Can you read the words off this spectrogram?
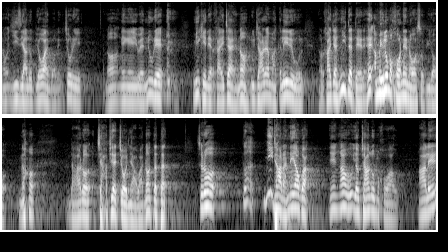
နော်ရည်စရာလို့ပြောရရင်ပေါ့လေတချို့တွေနော်ငငယ်ရွယ်နှုတဲ့မိခင်တွေတခါကြီးကြရင်နော်လူကြားထဲမှာကလေးတွေကိုတခါကြီးညှိတတ်တယ်ဟဲ့အမေလို့မခေါ်နဲ့နော်ဆိုပြီးတော့နော်ဒါကတော့ဂျာဖြတ်ကြော်ညာပါနော်တတ်တတ်ဆိုတော့သူကညှိထားတာနှစ်ယောက်ကငငါ့ကိုယောက်ျားလို့မခေါ်အောင်ငါလည်း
